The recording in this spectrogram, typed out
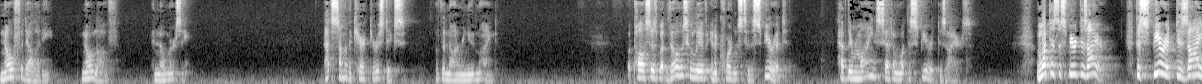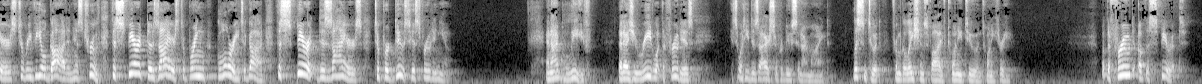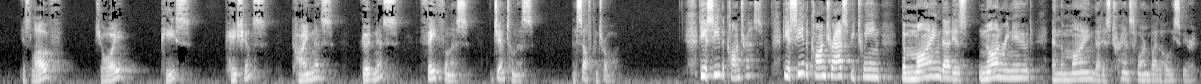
no fidelity, no love, and no mercy. That's some of the characteristics of the non renewed mind. But Paul says, but those who live in accordance to the Spirit have their mind set on what the Spirit desires. And what does the Spirit desire? The Spirit desires to reveal God and His truth. The Spirit desires to bring glory to God. The Spirit desires to produce His fruit in you. And I believe that as you read what the fruit is, it's what He desires to produce in our mind. Listen to it from Galatians 5 22 and 23. But the fruit of the Spirit is love, joy, peace, patience, kindness, goodness, faithfulness, gentleness, and self control. Do you see the contrast? Do you see the contrast between the mind that is non renewed and the mind that is transformed by the Holy Spirit?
